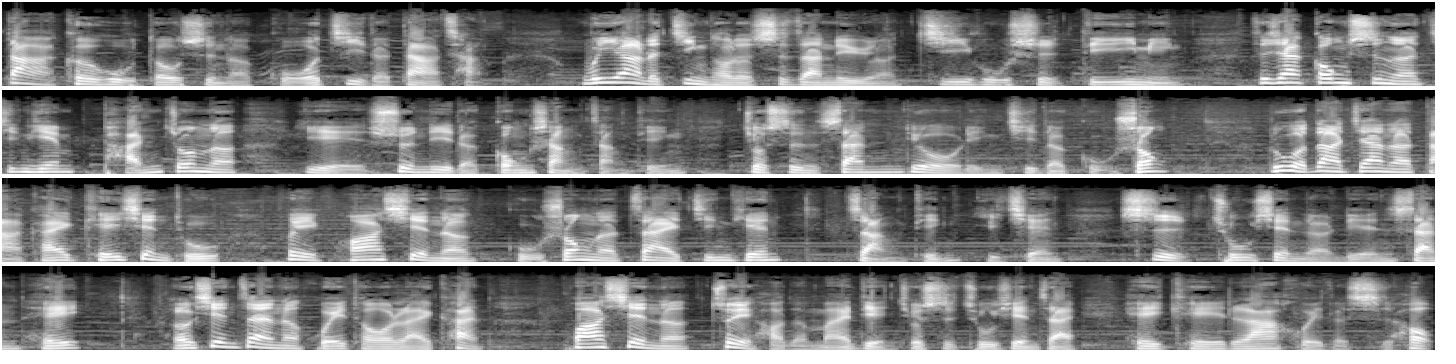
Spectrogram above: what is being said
大客户都是呢国际的大厂，VR 的镜头的市占率呢几乎是第一名。这家公司呢今天盘中呢也顺利的攻上涨停，就是三六零七的股松。如果大家呢打开 K 线图，会发现呢股松呢在今天涨停以前是出现了连三黑，而现在呢回头来看，发现呢最好的买点就是出现在黑 K 拉回的时候。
